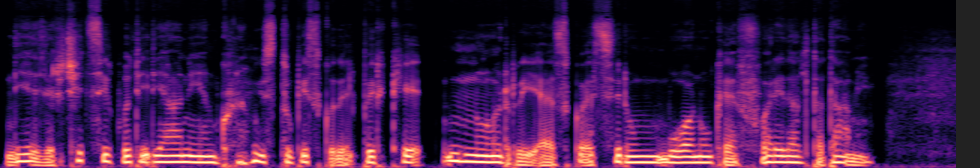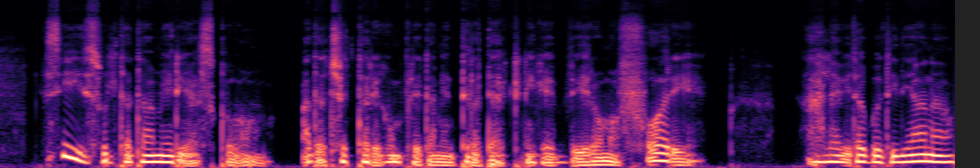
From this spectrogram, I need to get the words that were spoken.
di esercizi quotidiani ancora mi stupisco del perché non riesco a essere un buono che è fuori dal tatami. Sì, sul tatami riesco ad accettare completamente la tecnica, è vero, ma fuori ah, la vita quotidiana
